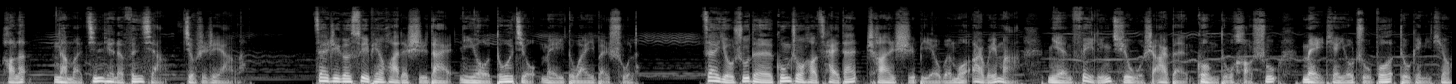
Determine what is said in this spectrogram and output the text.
好了，那么今天的分享就是这样了。在这个碎片化的时代，你有多久没读完一本书了？在有书的公众号菜单长按识别文末二维码，免费领取五十二本共读好书，每天有主播读给你听。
